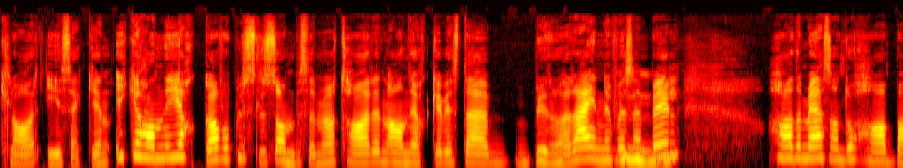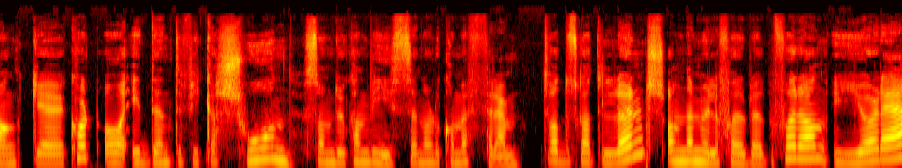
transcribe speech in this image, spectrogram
klar i sekken. Ikke ha den i jakka, for plutselig så ombestemmer du og tar en annen jakke hvis det begynner å regne, f.eks. Mm. Ha det med sånn at du har bankkort og identifikasjon som du kan vise når du kommer frem. Hva du skal ha til lunsj, om det er mulig å forberede på forhånd, gjør det.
